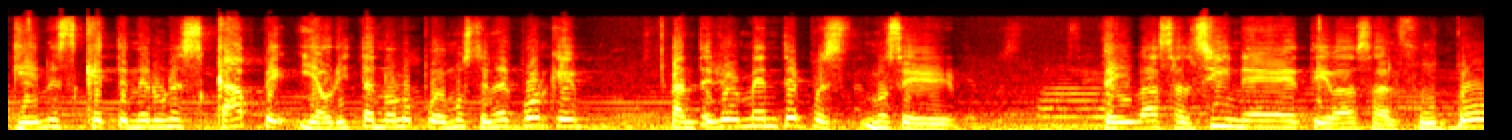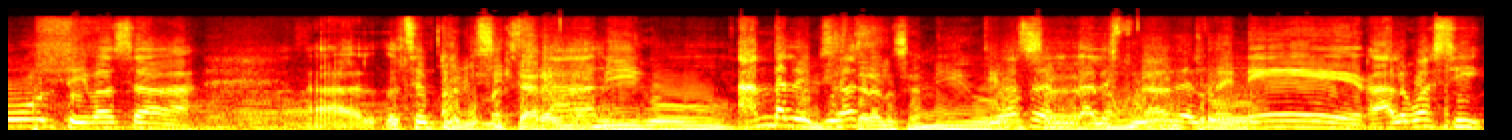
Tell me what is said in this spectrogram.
tienes que tener un escape y ahorita no lo podemos tener porque anteriormente, pues, no sé, te ibas al cine, te ibas al fútbol, te ibas a, al centro a visitar a un amigo, ándale, a visitar a los amigos, te ibas al, estudio del René, algo así,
